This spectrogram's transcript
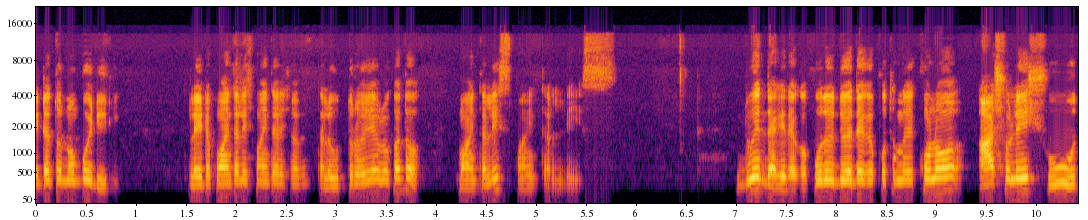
এটা তো নব্বই ডিগ্রি। তাহলে এটা পঁয়তাল্লিশ পঁয়তাল্লিশ হবে। তাহলে উত্তর হয়ে যাবে কত? পঁয়তাল্লিশ পঁয়তাল্লিশ। দুয়ের দাগে দেখো। দুয়ের দাগে প্রথমে কোনো আসলে সুদ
